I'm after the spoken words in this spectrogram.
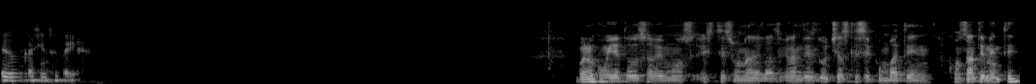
educación superior. Bueno, como ya todos sabemos, esta es una de las grandes luchas que se combaten constantemente.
